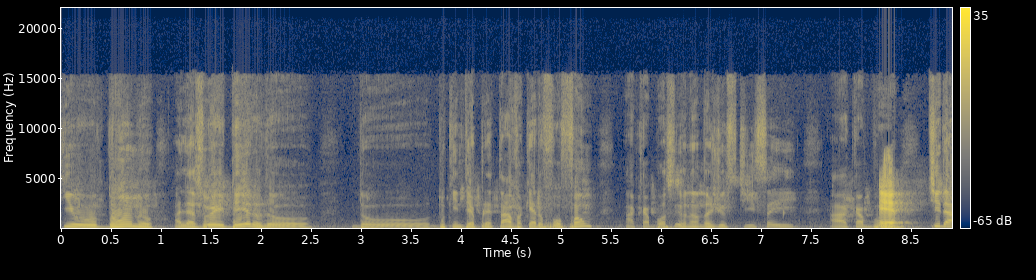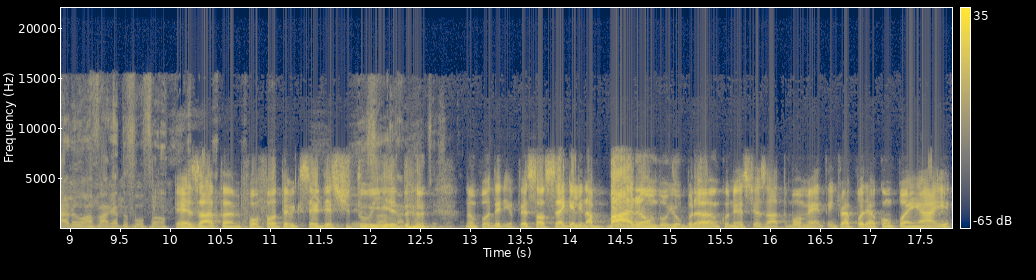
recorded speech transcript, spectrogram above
que o dono, aliás, o herdeiro do, do, do que interpretava, que era o Fofão, acabou acionando a justiça e acabou. É. Tiraram a vaga do Fofão. Exatamente. Fofão teve que ser destituído. Exatamente, exatamente. Não poderia. O pessoal segue ali na Barão do Rio Branco neste exato momento. A gente vai poder acompanhar aí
